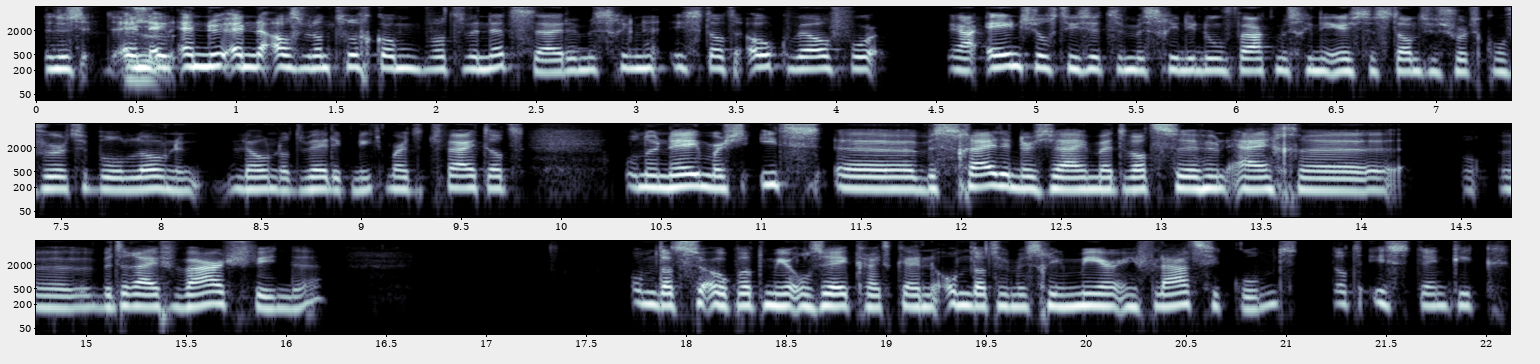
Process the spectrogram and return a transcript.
Dus, en, en, en, nu, en als we dan terugkomen op wat we net zeiden, misschien is dat ook wel voor. Ja, angels die zitten misschien, die doen vaak misschien in eerste instantie een soort convertible loan, loan dat weet ik niet. Maar het feit dat ondernemers iets uh, bescheidener zijn met wat ze hun eigen uh, bedrijf waard vinden omdat ze ook wat meer onzekerheid kennen, omdat er misschien meer inflatie komt. Dat is denk ik,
